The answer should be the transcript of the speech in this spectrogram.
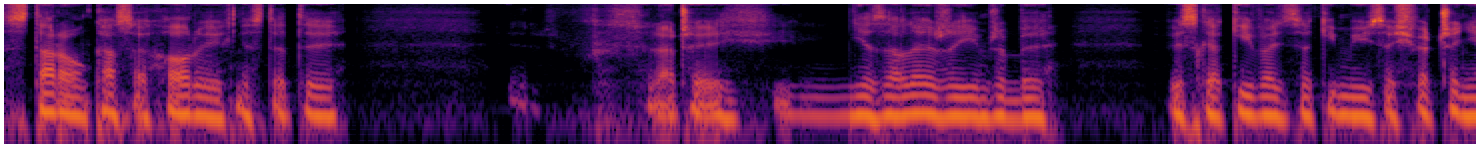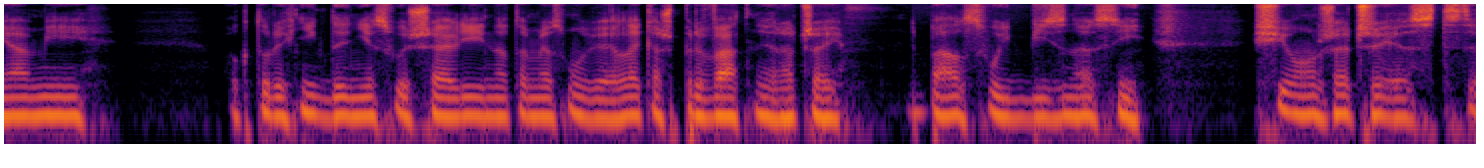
starą kasę chorych. Niestety raczej nie zależy im, żeby wyskakiwać z jakimiś zaświadczeniami, o których nigdy nie słyszeli. Natomiast mówię, lekarz prywatny raczej dba o swój biznes i siłą rzeczy jest y,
